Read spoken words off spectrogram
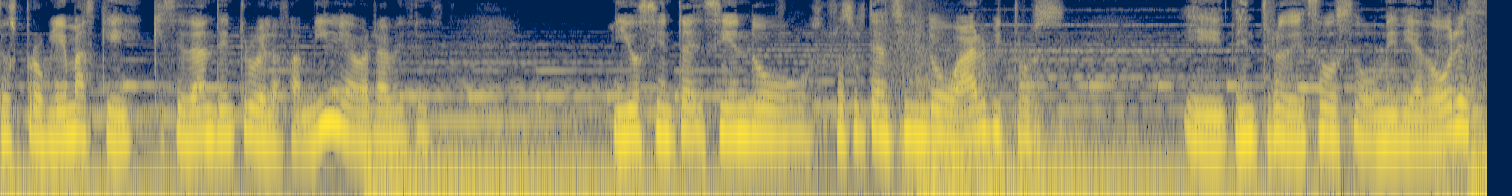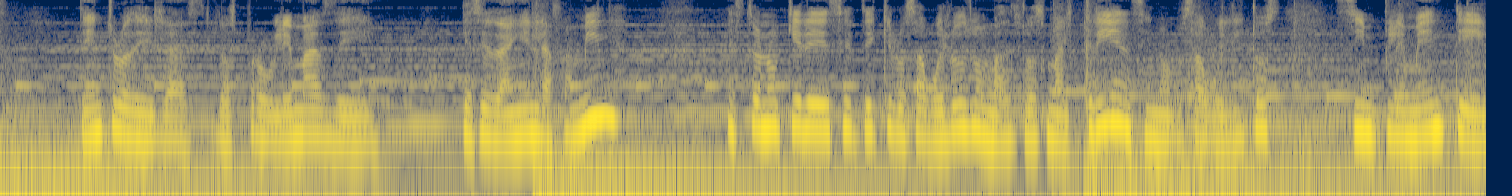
los problemas que, se dan dentro de la familia, ¿verdad? A veces ellos siendo, resultan siendo árbitros eh, dentro de esos mediadores dentro de los problemas que se dan en la familia. Esto no quiere decir de que los abuelos los, los malcríen, sino los abuelitos simplemente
